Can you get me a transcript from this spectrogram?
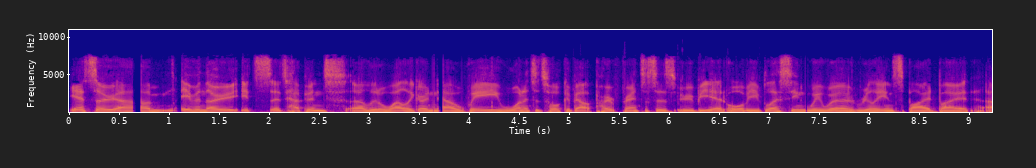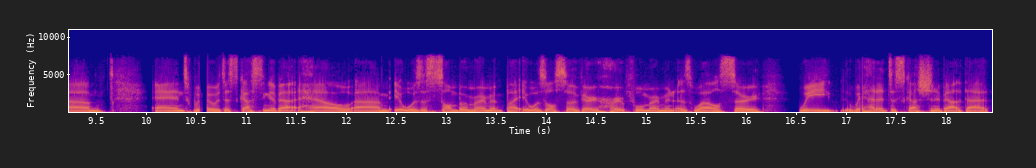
Yeah, so um, even though it's it's happened a little while ago now, we wanted to talk about Pope Francis's Urbi et Orbi blessing. We were really inspired by it, um, and we were discussing about how um, it was a somber moment, but it was also a very hopeful moment as well. So we we had a discussion about that.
